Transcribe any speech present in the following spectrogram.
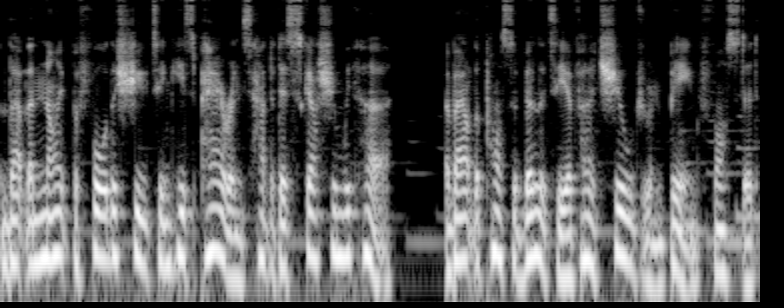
and that the night before the shooting, his parents had a discussion with her about the possibility of her children being fostered.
